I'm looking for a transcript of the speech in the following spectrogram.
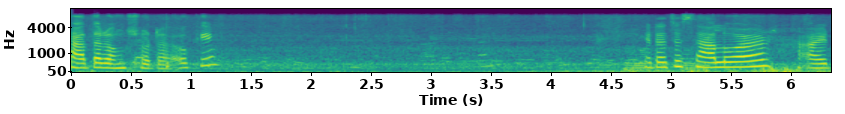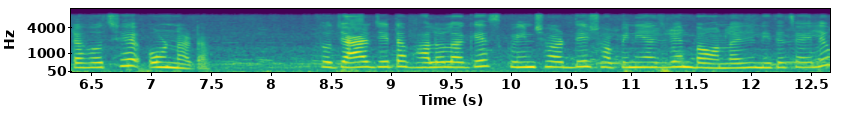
হাতার অংশটা। ওকে? এটা হচ্ছে সালোয়ার আর এটা হচ্ছে ওড়নাটা। তো যার যেটা ভালো লাগে স্ক্রিনশট দিয়ে শপে নিয়ে আসবেন বা অনলাইনে নিতে চাইলেও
